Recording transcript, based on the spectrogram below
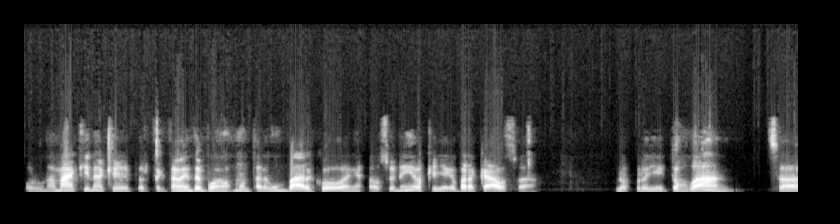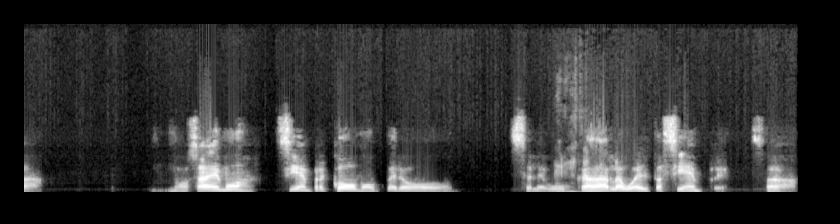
por una máquina que perfectamente podemos montar en un barco en Estados Unidos que llegue para acá, o sea, los proyectos van, o sea, no sabemos siempre cómo, pero se le busca dar la vuelta siempre, o sea,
